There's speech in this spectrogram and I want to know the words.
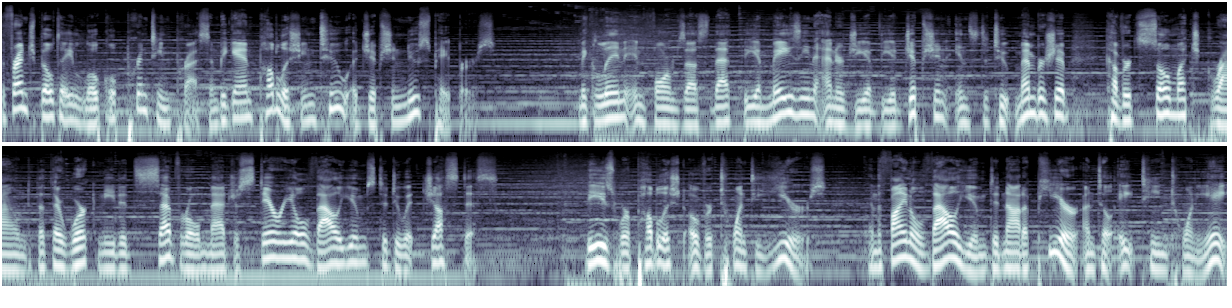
the French built a local printing press and began publishing two Egyptian newspapers. McLynn informs us that the amazing energy of the Egyptian Institute membership covered so much ground that their work needed several magisterial volumes to do it justice. These were published over 20 years, and the final volume did not appear until 1828.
